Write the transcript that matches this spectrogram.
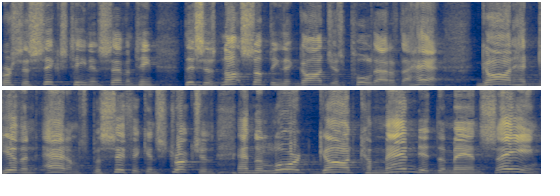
verses 16 and 17, this is not something that God just pulled out of the hat. God had given Adam specific instructions, and the Lord God commanded the man, saying,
